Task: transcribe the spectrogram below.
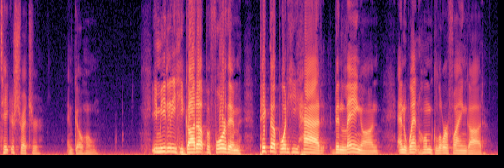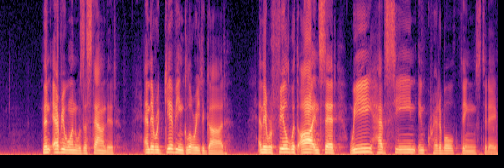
take your stretcher, and go home. Immediately he got up before them, picked up what he had been laying on, and went home glorifying God. Then everyone was astounded, and they were giving glory to God. And they were filled with awe and said, We have seen incredible things today.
